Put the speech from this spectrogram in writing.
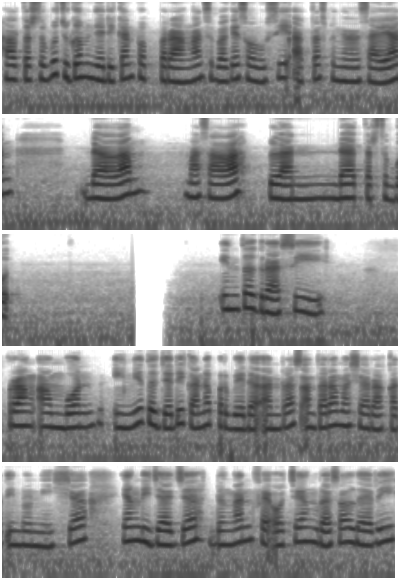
Hal tersebut juga menjadikan peperangan sebagai solusi atas penyelesaian dalam masalah Belanda tersebut. Integrasi Perang Ambon ini terjadi karena perbedaan ras antara masyarakat Indonesia yang dijajah dengan VOC yang berasal dari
